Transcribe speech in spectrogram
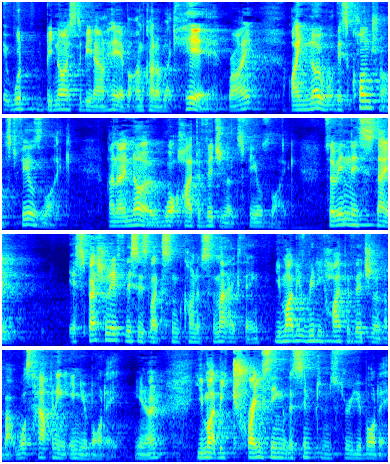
it would be nice to be down here, but I'm kind of like here, right? I know what this contrast feels like, and I know what hypervigilance feels like. So in this state, especially if this is like some kind of somatic thing, you might be really hyper vigilant about what's happening in your body, you know? You might be tracing the symptoms through your body.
